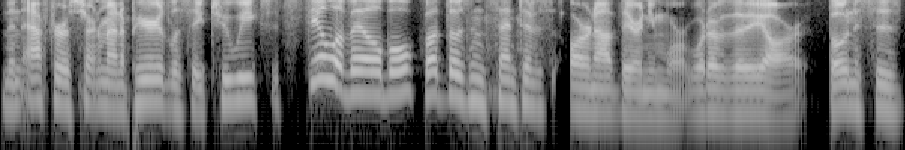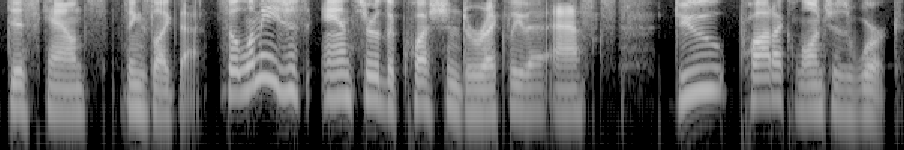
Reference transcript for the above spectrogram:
Then after a certain amount of period, let's say two weeks, it's still available, but those incentives are not there anymore, whatever they are bonuses, discounts, things like that. So let me just answer the question directly that asks Do product launches work?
